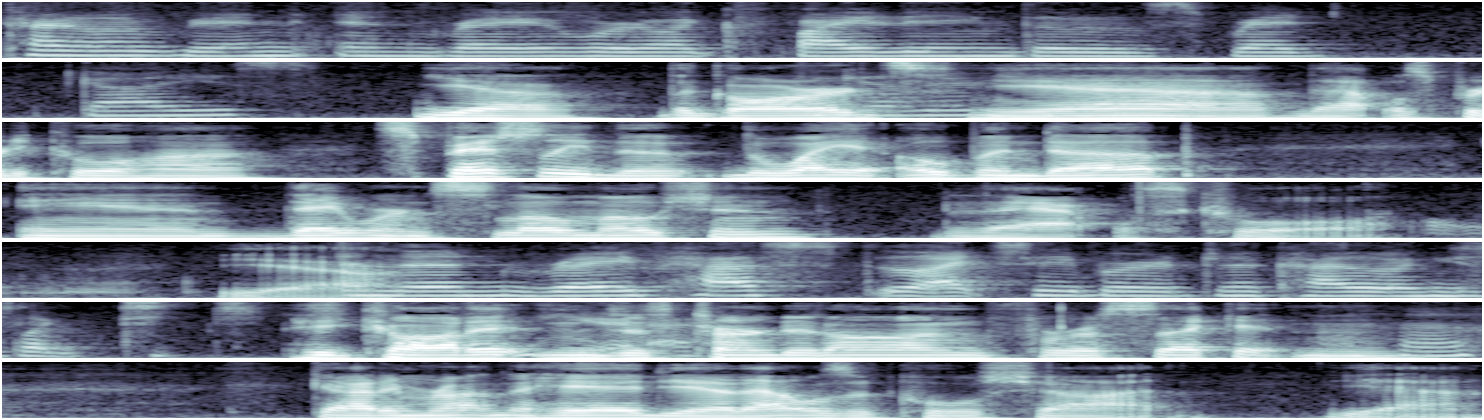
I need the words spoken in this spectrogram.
Kylo Ren and Rey were like fighting those red guys. Yeah, the guards. Together? Yeah, that was pretty cool, huh? Especially the the way it opened up and they were in slow motion. That was cool. Yeah. And then Rey passed the lightsaber to Kylo, and he's like, He caught it and just turned it on for a second and Uh-huh. got him right in the head. Yeah, that was a cool shot. Yeah.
